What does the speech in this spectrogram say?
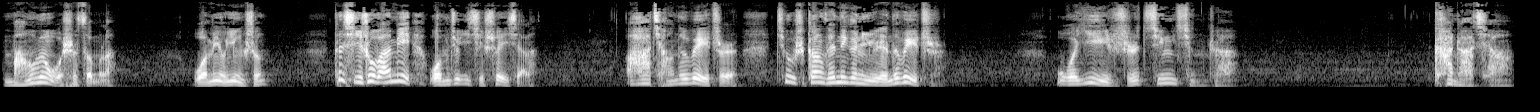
忙问我是怎么了。我没有应声，他洗漱完毕，我们就一起睡下了。阿强的位置就是刚才那个女人的位置。我一直惊醒着，看着阿强，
